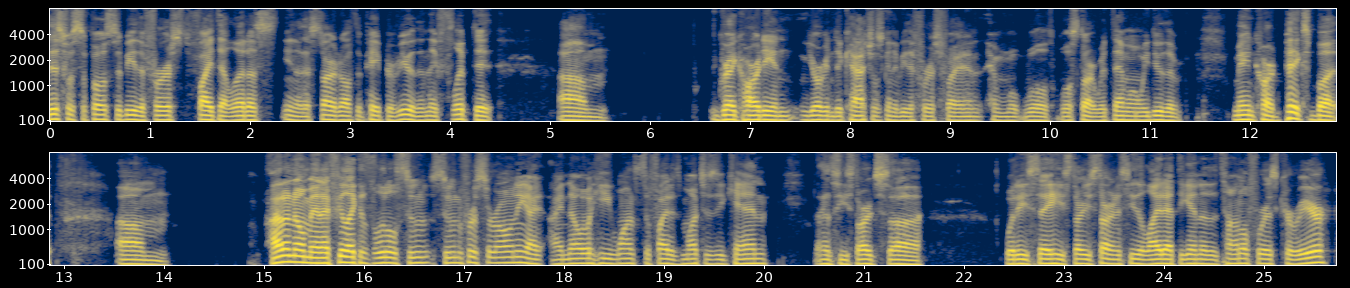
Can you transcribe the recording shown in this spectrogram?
this was supposed to be the first fight that let us, you know, that started off the pay per view. Then they flipped it. Um, Greg Hardy and Yorgan De is going to be the first fight, and, and we'll, we'll start with them when we do the main card picks. But um, I don't know, man. I feel like it's a little soon soon for Cerrone. I I know he wants to fight as much as he can as he starts uh what did he say? He started starting to see the light at the end of the tunnel for his career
